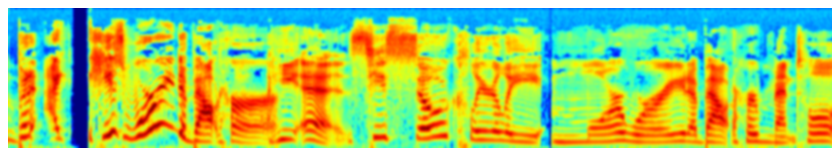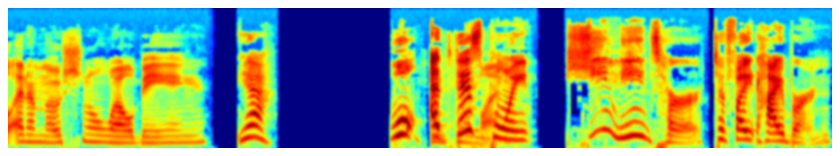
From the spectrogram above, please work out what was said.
but I, he's worried about her. He is. He's so clearly more worried about her mental and emotional well being. Yeah. Well, at this Tamlin. point, he needs her to fight Hybern.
